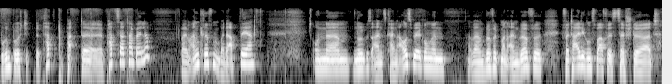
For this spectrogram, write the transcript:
berühmt-berüchtigte äh, Patzer-Tabelle. beim Angriffen und bei der Abwehr. Und ähm, 0 bis 1 keine Auswirkungen. Dann würfelt man einen Würfel. Die Verteidigungswaffe ist zerstört.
